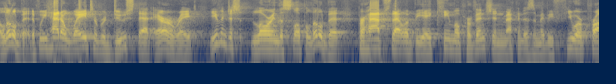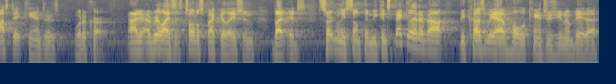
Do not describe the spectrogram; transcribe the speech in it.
a little bit. If we had a way to reduce that error rate, even just lowering the slope a little bit, perhaps that would be a chemoprevention mechanism. Maybe fewer prostate cancers would occur. I, I, realize it's total speculation, but it's certainly something we can speculate about because we have whole cancer genome data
